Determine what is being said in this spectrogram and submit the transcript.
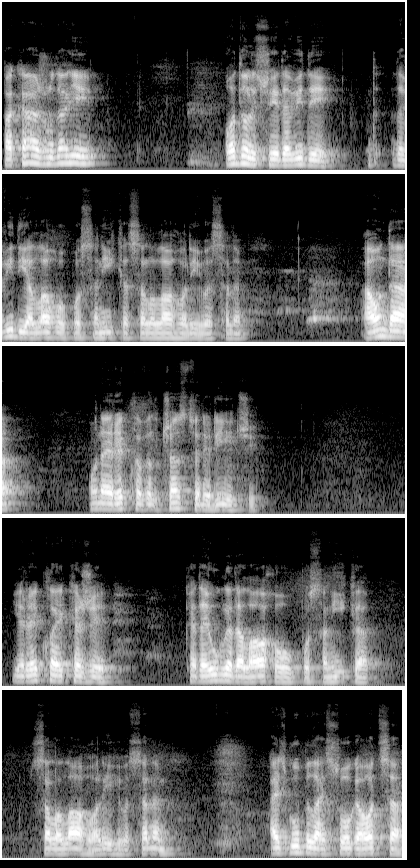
Pa kažu dalje, odveli su je da vide da vidi Allahov poslanika sallallahu alaihi ve sellem. A onda ona je rekla veličanstvene riječi. Jer rekla je, kaže, kada je ugledala Allahovog poslanika sallallahu alaihi wa a izgubila je svoga oca,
